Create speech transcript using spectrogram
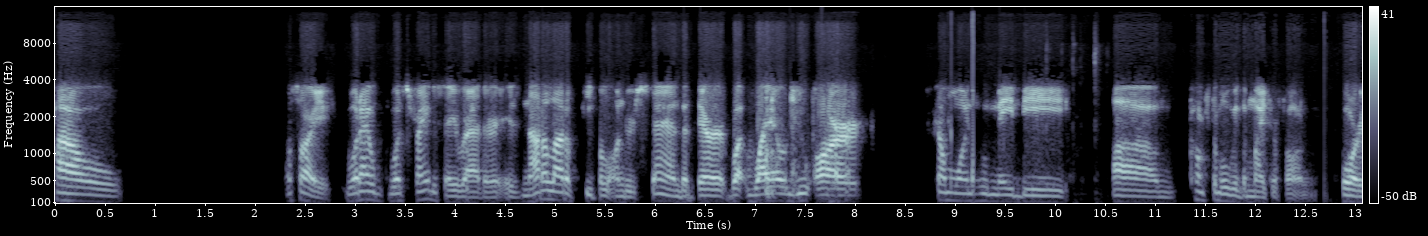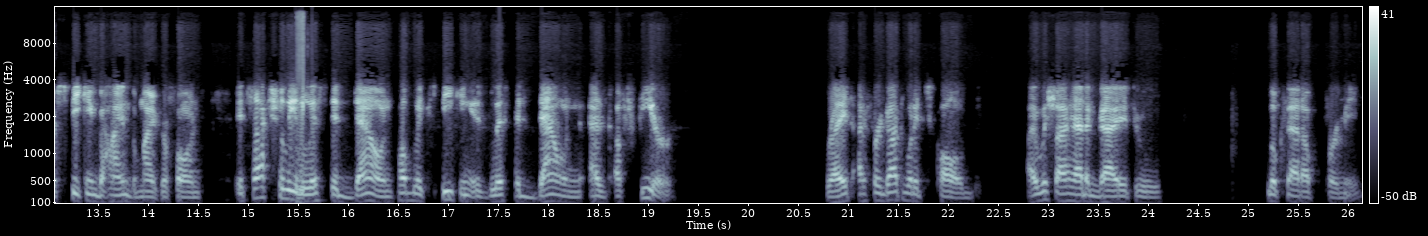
how oh, sorry, what I was trying to say rather is not a lot of people understand that there, while you are someone who may be um, comfortable with the microphone or speaking behind the microphone, it's actually listed down. Public speaking is listed down as a fear, right? I forgot what it's called. I wish I had a guy to look that up for me,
